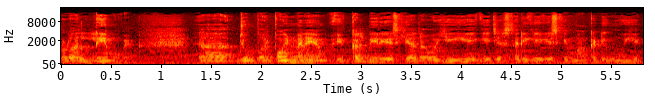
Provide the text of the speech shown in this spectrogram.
थोड़ा लेम हो गया। जो पॉइंट मैंने कल भी रेज किया था, वो यही है कि जिस तरीके की इसकी मार्केटिंग हुई है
